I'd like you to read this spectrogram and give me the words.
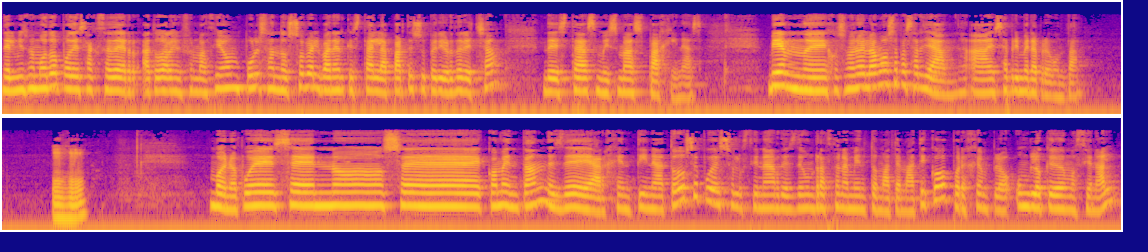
Del mismo modo puedes acceder a toda la información pulsando sobre el banner que está en la parte superior derecha de estas mismas páginas. Bien, eh, José Manuel, vamos a pasar ya a esa primera pregunta. Bueno, pues eh, nos eh, comentan desde Argentina, ¿todo se puede solucionar desde un razonamiento matemático? Por ejemplo, un bloqueo emocional.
